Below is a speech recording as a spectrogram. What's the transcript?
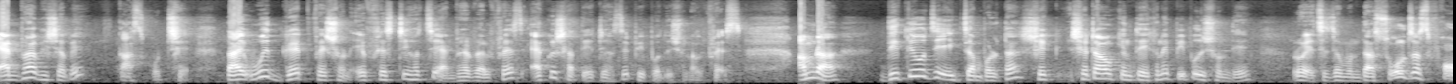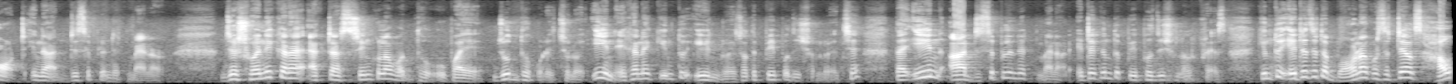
অ্যাডভার্ব হিসাবে কাজ করছে। তাই উইথ গ্রেট ফ্যাশন এই ফ্রেসটি হচ্ছে অ্যাডভার্বাল ফ্রেজ একই সাথে এটি হচ্ছে প্রিপোজিশনাল ফ্রেজ আমরা দ্বিতীয় যে এক্সাম্পলটা সেটাও কিন্তু এখানে প্রিপোজিশন দিয়ে রয়েছে, যেমন the soldiers fought in a disciplined manner যে সৈনিকেরা একটা শৃঙ্খলাবদ্ধ উপায়ে যুদ্ধ করেছিল। ইন এখানে কিন্তু ইন রয়েছে, অর্থাৎ প্রিপোজিশন রয়েছে। তাই ইন আর ডিসিপ্লিনেড ম্যানার এটা কিন্তু প্রিপোজিশনাল ফ্রেজ। কিন্তু এটা যেটা বর্ণনা করছে, tells how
